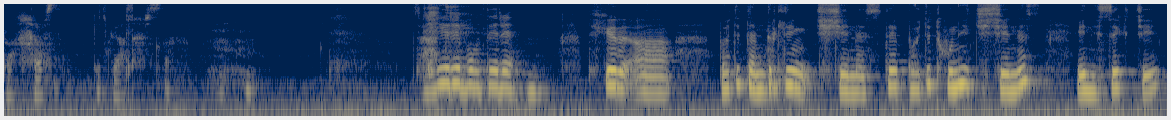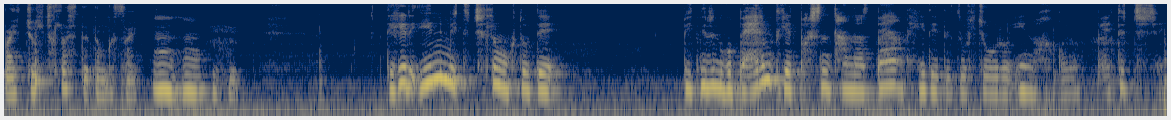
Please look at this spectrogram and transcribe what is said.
өөрөө харуулсан гэж би бол харсан. Тэгэхээр бүгдээрээ тэгэхээр бодит амьдралын жишээнээс те бодит хүний жишээнээс энэ хэсэг чи баяжуулчихлаа шүү дээ дөнгөж сая. Аа. Тэгэхээр энэ мэдчлэн хүмүүсдээ бидний нөгөө баримт гээд багш нь та нараас байнга тэгэхэд идэг зүйл чи өөрөө энэ багхгүй юу? Бодит жишээ.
